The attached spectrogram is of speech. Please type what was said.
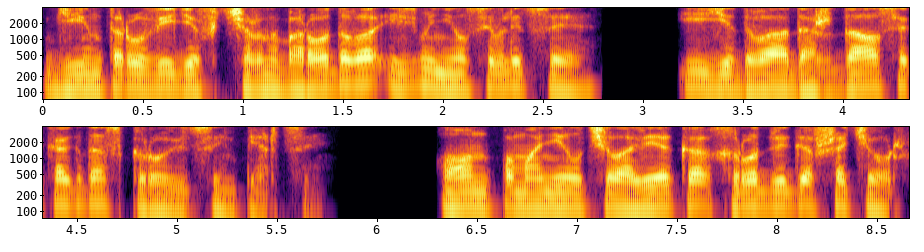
Гинтер, увидев Чернобородова, изменился в лице и едва дождался, когда скроются имперцы. Он поманил человека Хродвига в шатер.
